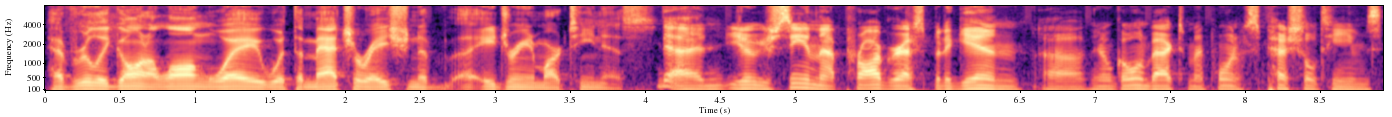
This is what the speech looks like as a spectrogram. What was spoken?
have really gone a long way with the maturation of uh, Adrian Martinez. Yeah, and you know you're seeing that progress, but again, uh, you know, going back to my point of special teams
